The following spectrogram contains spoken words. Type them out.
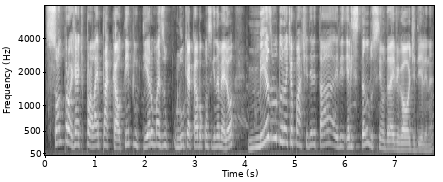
Só no projeto pra lá e pra cá o tempo inteiro, mas o Luke acaba conseguindo a melhor, mesmo durante a partida ele tá ele, ele estando sem o Drive God dele, né?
